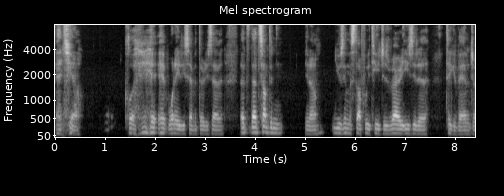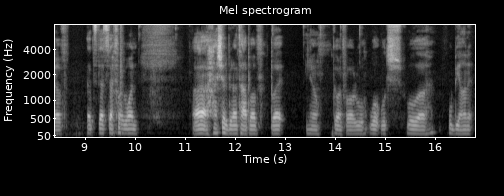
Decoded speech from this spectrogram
and you know, hit, hit 187.37. That's that's something you know. Using the stuff we teach is very easy to take advantage of. That's that's definitely one uh, I should have been on top of, but you know, going forward, we'll we'll we'll we'll, uh, we'll be on it.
